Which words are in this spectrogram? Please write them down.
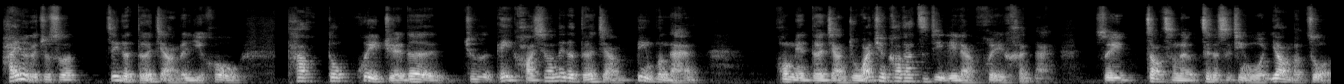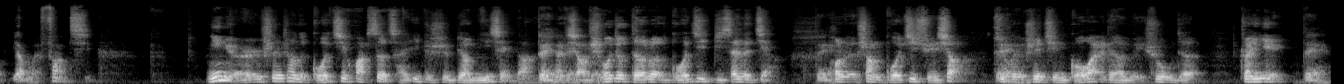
还有的就是说，这个得奖了以后，他都会觉得就是哎，好像那个得奖并不难，后面得奖就完全靠他自己力量会很难，所以造成了这个事情，我要么做，要么放弃。你女儿身上的国际化色彩一直是比较明显的。对，小时候就得了国际比赛的奖，对，后来上国际学校，最后又申请国外的美术的专业。对，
